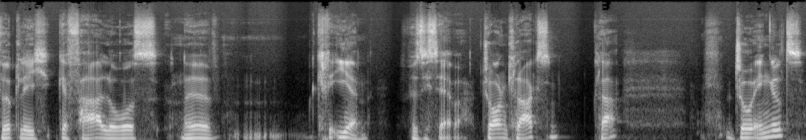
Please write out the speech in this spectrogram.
wirklich gefahrlos ne, kreieren für sich selber? Jordan Clarkson, klar. Joe Ingles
